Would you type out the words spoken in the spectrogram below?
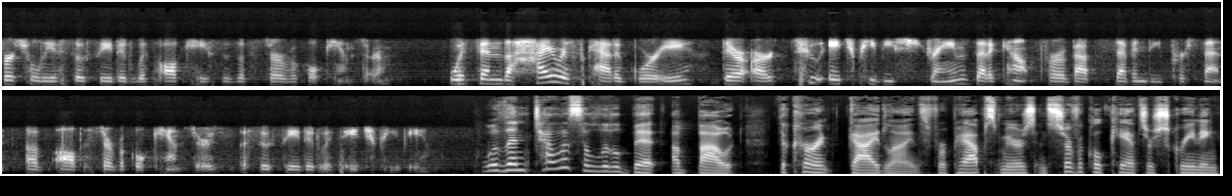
virtually associated with all cases of cervical cancer. Within the high risk category, there are two HPV strains that account for about 70% of all the cervical cancers associated with HPV. Well, then tell us a little bit about the current guidelines for pap smears and cervical cancer screening.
